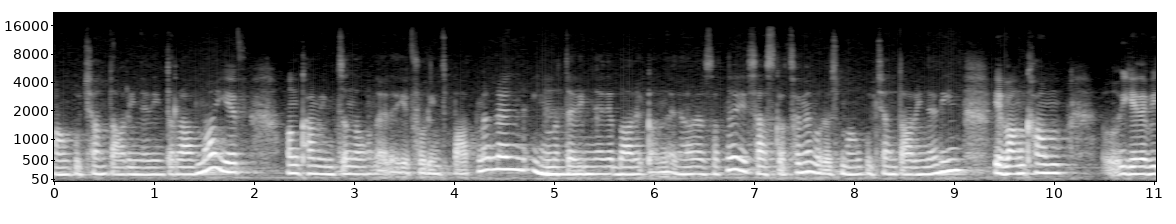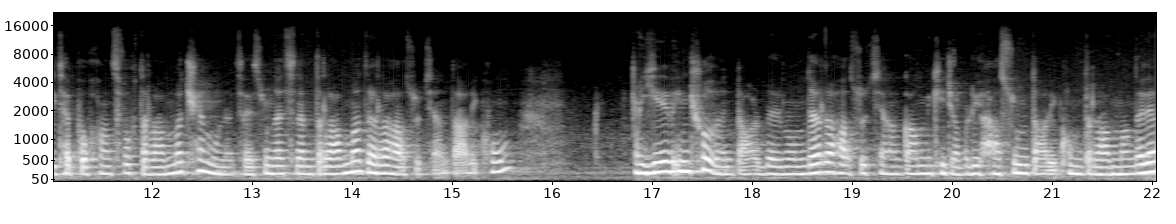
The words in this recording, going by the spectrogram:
մանկության տարիներին տրավմա եւ անգամ իմ ծնողները, երբ որ ինձ պատմել են, իմ մտերիմները, բարեկամները, հարազատները, ես հասկացել եմ, որ ես մանկության տարիներին եւ անգամ երևի թե փոխանցվող տրավմա չեմ ունեցել, ես ունեցել եմ տրավմա դեռահասության տարիքում Եվ ինչով են տարբերվում դեռահասության կամ մի քիչ ավելի հասուն տարիքում տրավմաները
